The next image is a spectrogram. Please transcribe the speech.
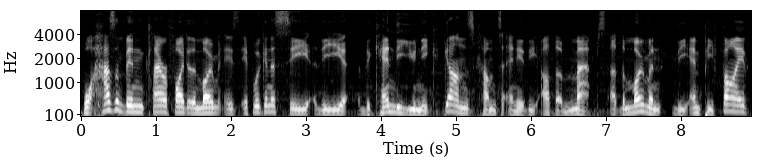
What hasn't been clarified at the moment is if we're going to see the Vikendi unique guns come to any of the other maps. At the moment, the MP5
